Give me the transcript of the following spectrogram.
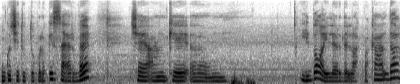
comunque c'è tutto quello che serve c'è anche um, il boiler dell'acqua calda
